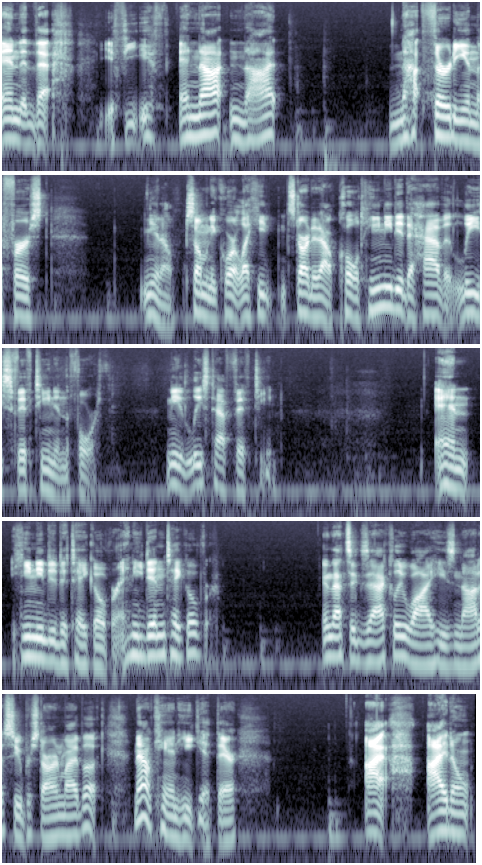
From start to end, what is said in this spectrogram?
And that, if, if, and not, not, not 30 in the first, you know, so many court, like he started out cold. He needed to have at least 15 in the fourth. He needed at least have 15. And he needed to take over, and he didn't take over. And that's exactly why he's not a superstar in my book. Now, can he get there? I I don't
